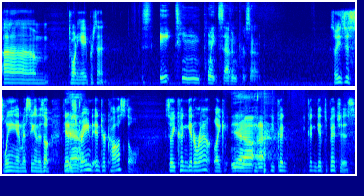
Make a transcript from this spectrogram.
um 28%? 18.7 percent. So he's just swinging and missing in the zone. He had Yeah. a strained intercostal, so he couldn't get around. Like Yeah, he, he couldn't he couldn't get to pitches.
